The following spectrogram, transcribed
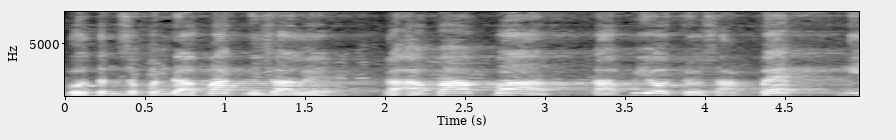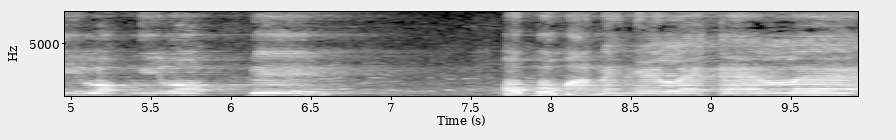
Boten sependapat misalnya gak apa-apa tapi ojo sampai ngilok-ngilok ke. Apa maneh ngelek-elek?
